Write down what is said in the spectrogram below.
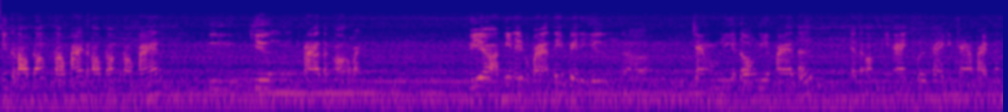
យើងក្រោបដងក្រោបប៉ែលក្រោបដងក្រោបប៉ែលគឺយើងប្រើទាំងអស់បាទវាអត់មានអីពិបាកទេពេលដែលយើងចាំលាដងលាប៉ែលទៅអ្នកទាំងអស់គ្នាអាចធ្វើកាយវិការបែបហ្នឹង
